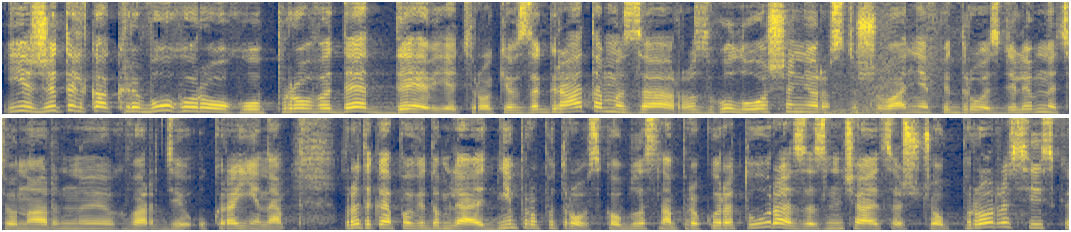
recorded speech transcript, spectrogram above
І жителька Кривого Рогу проведе 9 років за ґратами за розголошення розташування підрозділів Національної гвардії України. Про таке повідомляє Дніпропетровська обласна прокуратура. Зазначається, що проросійськи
